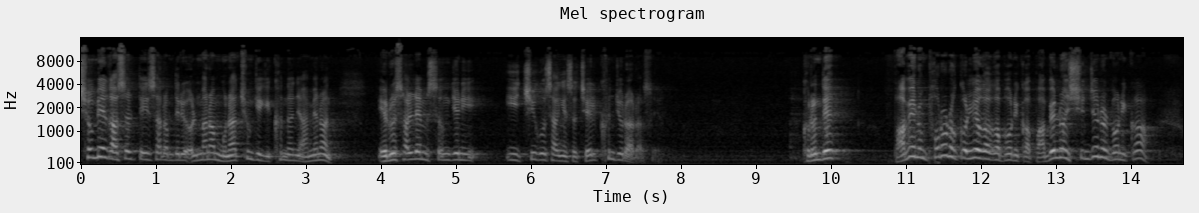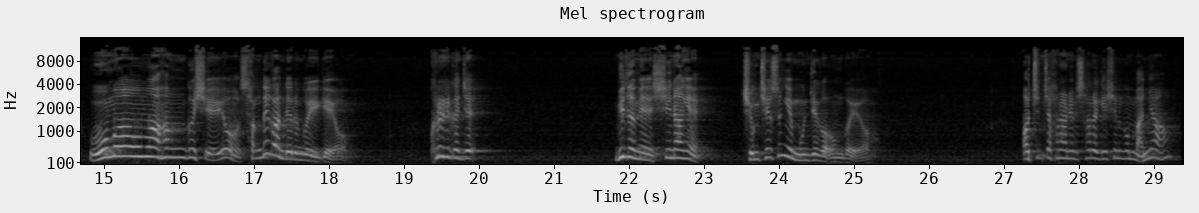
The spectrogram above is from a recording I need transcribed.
처음에 갔을 때 이 사람들이 얼마나 문화 충격이 컸느냐 하면은 예루살렘 성전이 이 지구상에서 제일 큰 줄 알았어요. 그런데 바벨론 포로로 끌려가가 보니까 바벨론 신전을 보니까 어마어마한 것이에요. 상대가 안 되는 거예요, 이게요. 그러니까 이제 믿음의 신앙의 정체성의 문제가 온 거예요. 아, 진짜 하나님 살아계시는 건 맞냐?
